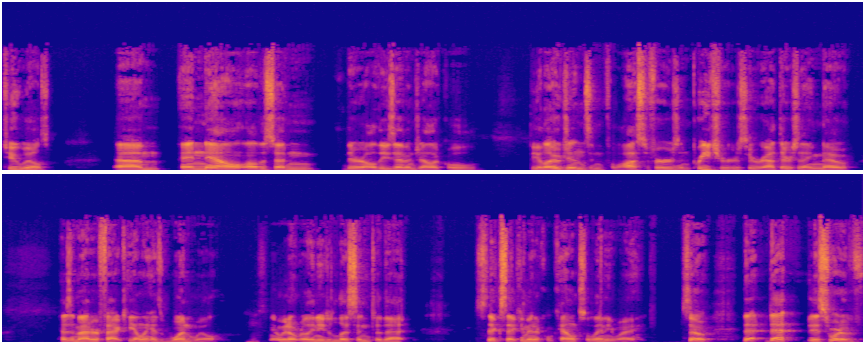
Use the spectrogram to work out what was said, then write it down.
two wills. Um, and now, all of a sudden, there are all these evangelical theologians and philosophers and preachers who are out there saying, no, as a matter of fact, he only has one will. And hmm. we don't really need to listen to that sixth ecumenical council anyway. So that that is sort of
